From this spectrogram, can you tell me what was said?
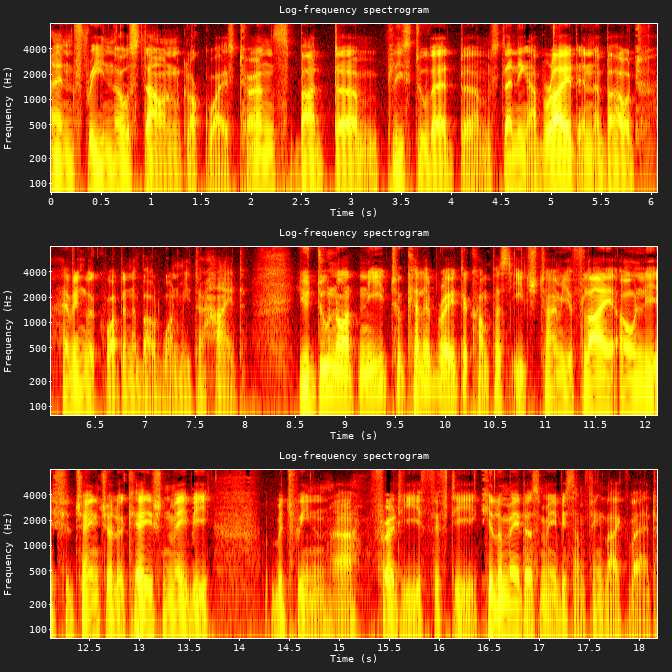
and three nose down clockwise turns but um, please do that um, standing upright and about having the quad in about one meter height. You do not need to calibrate the compass each time you fly only if you change your location maybe between uh, 30 50 kilometers maybe something like that.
